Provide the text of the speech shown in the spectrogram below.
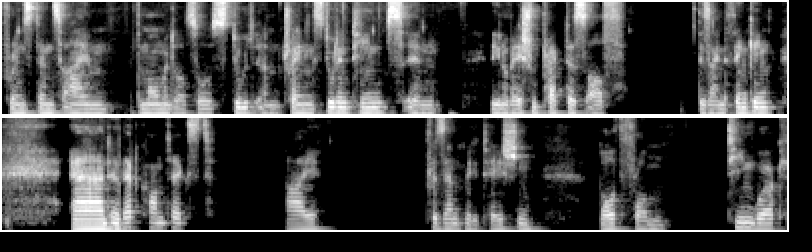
For instance, I'm at the moment also um, training student teams in the innovation practice of design thinking, and in that context, I present meditation both from teamwork,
